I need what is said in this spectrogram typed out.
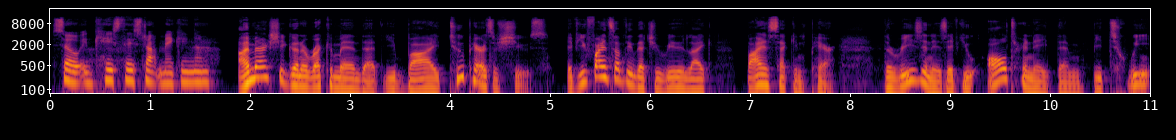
So, in case they stop making them? I'm actually going to recommend that you buy two pairs of shoes. If you find something that you really like, buy a second pair. The reason is if you alternate them between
